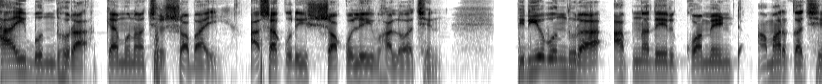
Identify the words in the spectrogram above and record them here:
হাই বন্ধুরা, কেমন আছো সবাই? আশা করি সকলেই ভালো আছেন। প্রিয় বন্ধুরা, আপনাদের কমেন্ট আমার কাছে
